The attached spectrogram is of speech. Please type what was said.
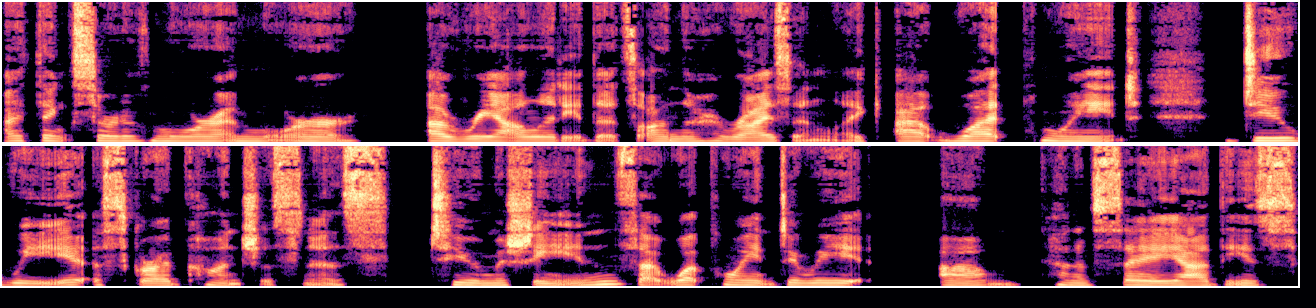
I think, sort of more and more a reality that's on the horizon. Like, at what point do we ascribe consciousness to machines? At what point do we um, kind of say, yeah, these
